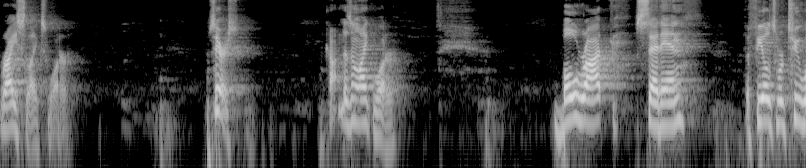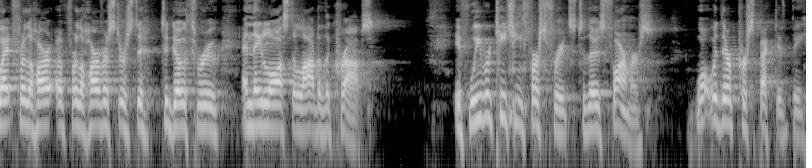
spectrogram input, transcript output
Rice likes water. Serious. Cotton doesn't like water. Boll rot set in. The fields were too wet for the, har- uh, for the harvesters to, to go through, and they lost a lot of the crops. If we were teaching first fruits to those farmers, what would their perspective be?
